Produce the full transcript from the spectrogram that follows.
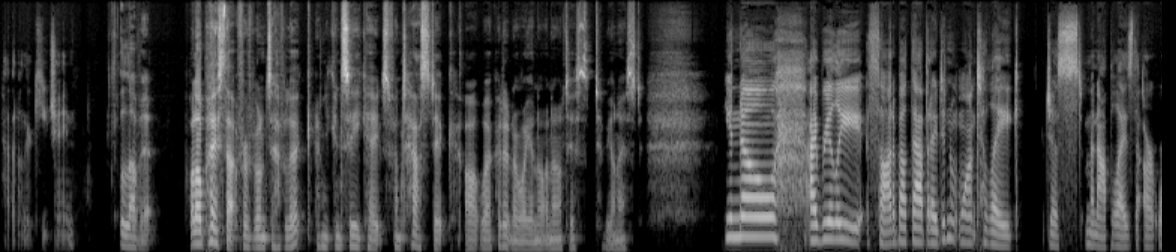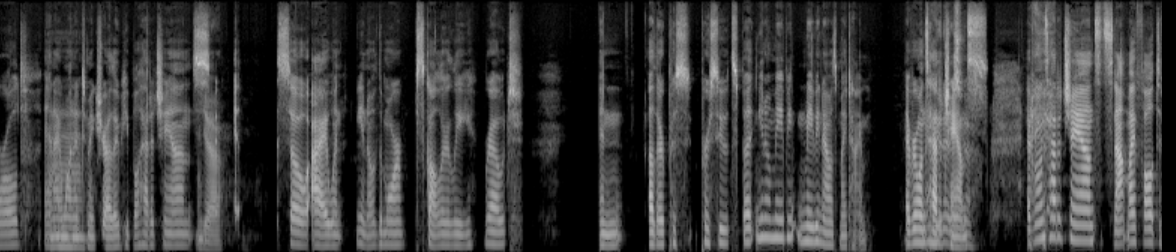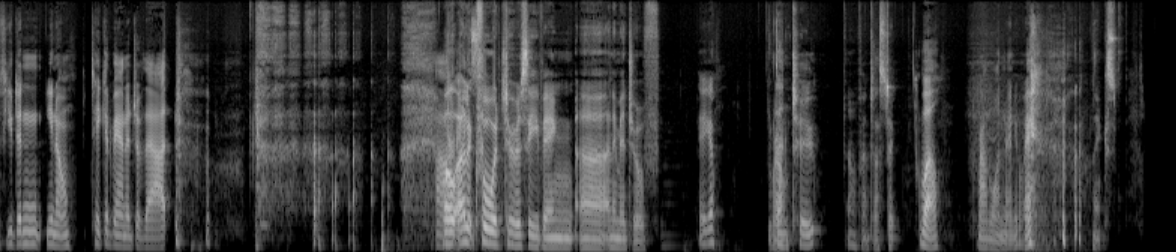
have it on their keychain. Love it. Well, I'll post that for everyone to have a look, and you can see Kate's fantastic artwork. I don't know why you're not an artist, to be honest. You know, I really thought about that, but I didn't want to like just monopolize the art world and I wanted Mm. to make sure other people had a chance. Yeah. So I went, you know, the more scholarly route and other purs- pursuits, but you know, maybe maybe now is my time. Everyone's Maybe had a it is, yeah. chance. Everyone's had a chance. It's not my fault if you didn't, you know, take advantage of that. well, I look forward to receiving uh, an image of there you go. round Done. two. Oh, fantastic. Well, round one anyway. Thanks.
